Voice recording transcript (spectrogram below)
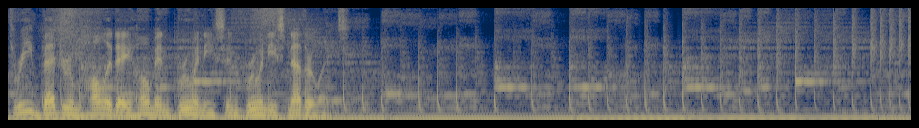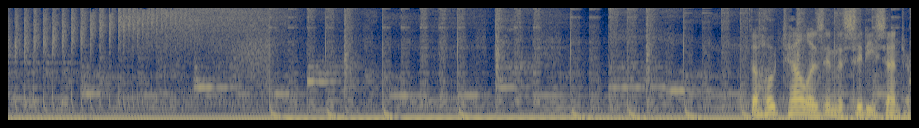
Three-bedroom holiday home in Bruinisse in Bruinisse, Netherlands. The hotel is in the city center.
